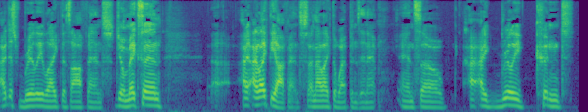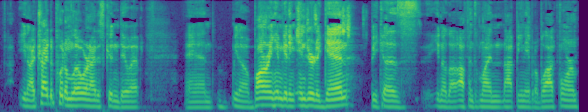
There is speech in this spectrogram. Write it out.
I just really like this offense. Joe Mixon. Uh, I, I, like the offense and I like the weapons in it, and so I, I really couldn't you know, I tried to put him lower and I just couldn't do it. And, you know, barring him getting injured again because, you know, the offensive line not being able to block for him,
